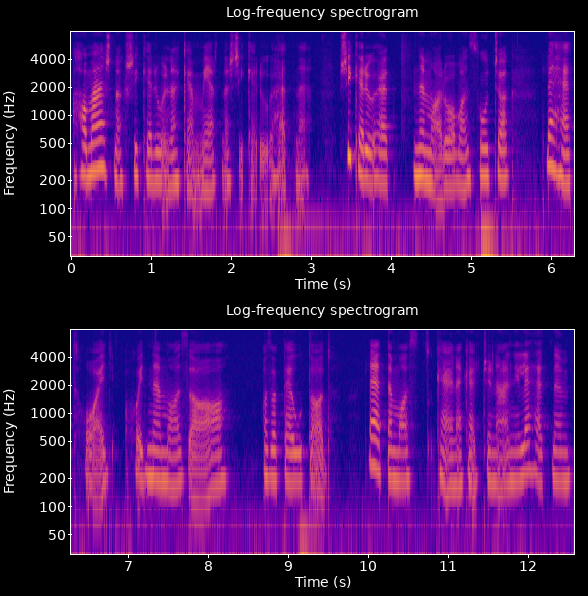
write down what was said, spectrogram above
ha másnak sikerül, nekem miért ne sikerülhetne? Sikerülhet, nem arról van szó, csak lehet, hogy, hogy nem az a, az a te utad. Lehet nem azt kell neked csinálni, lehet nem,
